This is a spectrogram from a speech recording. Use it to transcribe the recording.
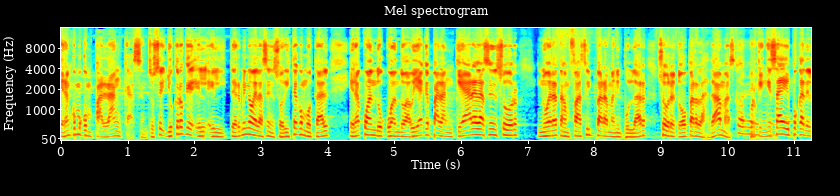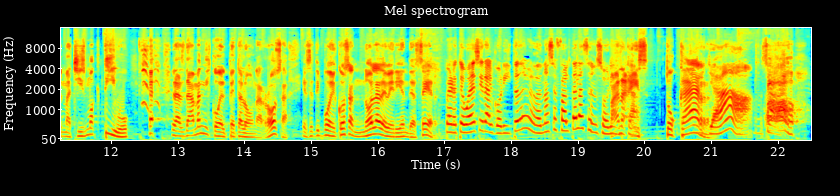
eran como con palancas. Entonces, yo creo que el, el término del ascensorista como tal era cuando, cuando había que palanquear el ascensor, no era tan fácil para manipular, sobre todo para las damas. Correcto. Porque en esa época del machismo activo, las damas ni con el pétalo de una rosa. Ese tipo de cosas no la deberían de hacer. Pero te voy a decir algo, ahorita de verdad no hace falta el ascensorista. Pana, es tocar. Ya. O sea, ¡Oh!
